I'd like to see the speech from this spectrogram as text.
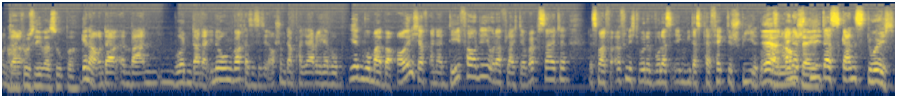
Und Oh, da, Bruce Lee war super. Genau, und da ähm, waren, wurden dann Erinnerungen wach, das ist jetzt auch schon wieder ein paar Jahre her, wo irgendwo mal bei euch auf einer DVD oder vielleicht der Webseite das mal veröffentlicht wurde, wo das irgendwie das perfekte Spiel. Ja, also ein einer Longplay. spielt das ganz durch.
